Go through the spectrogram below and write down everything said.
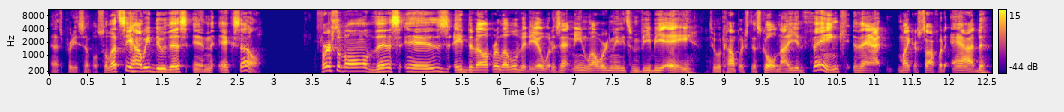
And it's pretty simple. So let's see how we do this in Excel. First of all, this is a developer level video. What does that mean? Well, we're going to need some VBA to accomplish this goal. Now, you'd think that Microsoft would add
